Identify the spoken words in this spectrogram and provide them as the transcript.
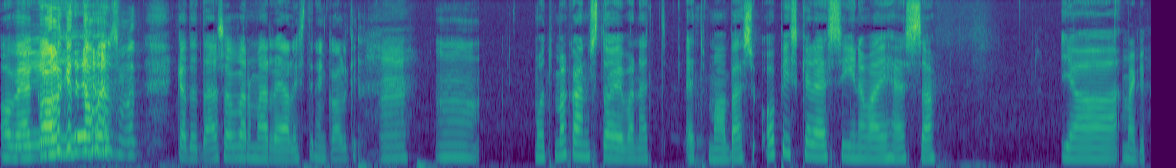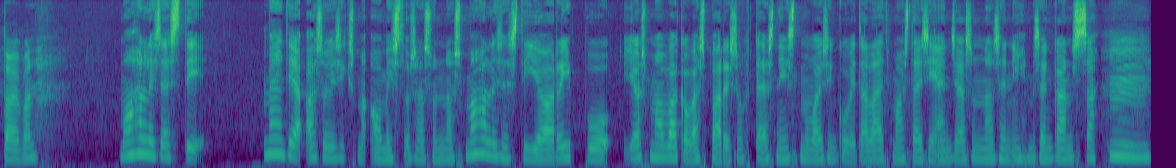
ovea Niin. kolkuttamassa, mutta katsotaan, se on varmaan realistinen 30. Mm. Mm, mutta mä kans toivon, että et mä oon päässyt opiskelemaan siinä vaiheessa. Ja Mäkin toivon. mahdollisesti, mä en tiedä asuisiko mä omistusasunnossa, mahdollisesti joo, riippuu, jos mä oon vakavassa parisuhteessa, niin sit mä voisin kuvitella, että mä ostaisin ensiasunnon sen ihmisen kanssa, Mm.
